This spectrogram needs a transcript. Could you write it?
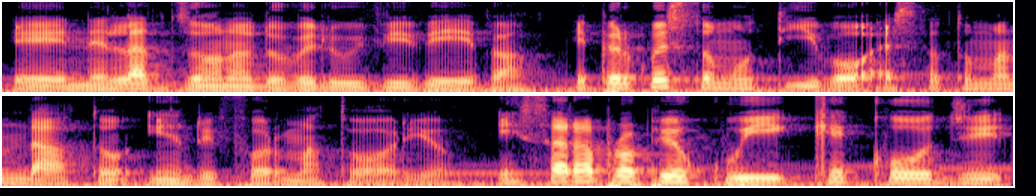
eh, nella zona dove lui viveva e per questo motivo è stato mandato in riformatorio. E sarà proprio qui che Koji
